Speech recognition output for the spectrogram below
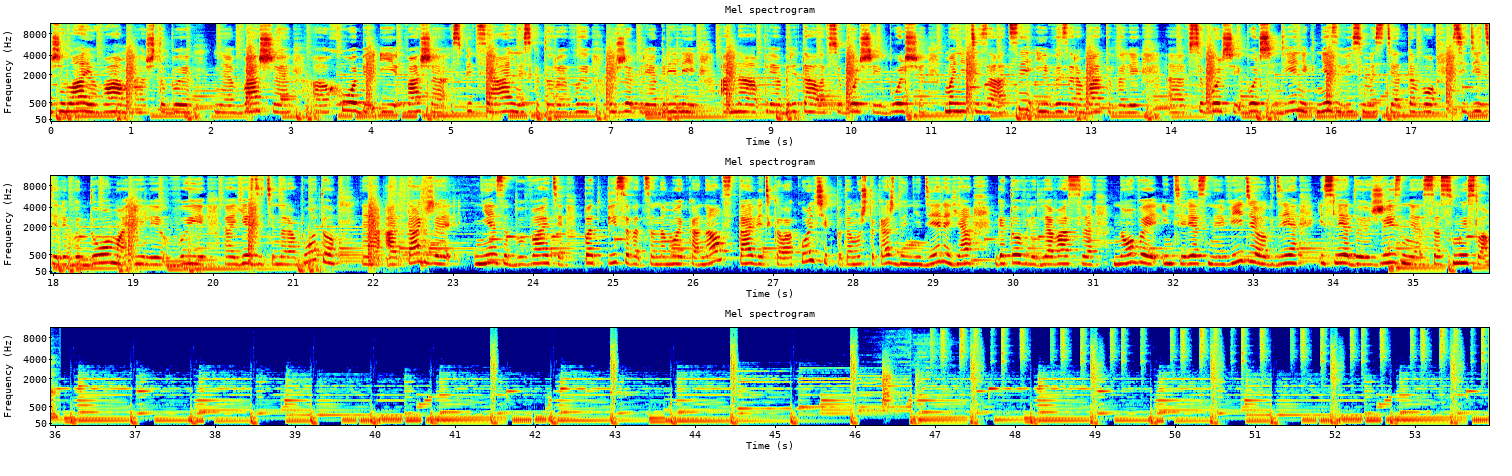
Желаю вам, чтобы ваше хобби и ваша специальность, которую вы уже приобрели, она приобретала все больше и больше монетизации, и вы зарабатывали э, все больше и больше денег, вне зависимости от того, сидите ли вы дома или вы э, ездите на работу, э, а также не забывайте подписываться на мой канал, ставить колокольчик, потому что каждую неделю я готовлю для вас новые интересные видео, где исследую жизнь со смыслом.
